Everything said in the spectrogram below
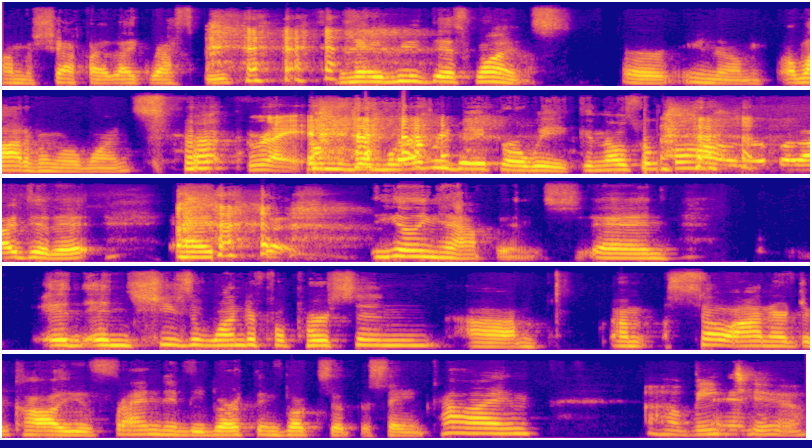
I'm a chef, I like recipes. and they read this once, or you know, a lot of them were once. right. Some of them were every day for a week, and those were harder, but I did it. And healing happens. And, and and she's a wonderful person. Um, I'm so honored to call you friend and be birthing books at the same time. Oh, me And too.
